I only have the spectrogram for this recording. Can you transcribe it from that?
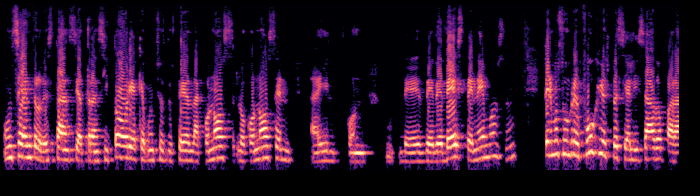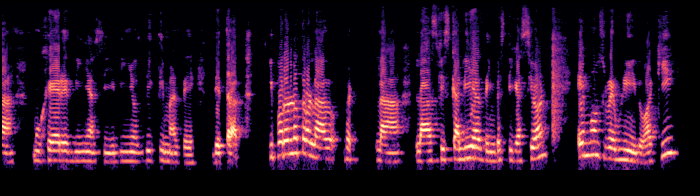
un centro de estancia transitoria que muchos de ustedes la conocen, lo conocen, ahí con, de, bebés tenemos. Tenemos un refugio especializado para mujeres, niñas y niños víctimas de, de trata. Y por el otro lado, las fiscalías de investigación, hemos reunido aquí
